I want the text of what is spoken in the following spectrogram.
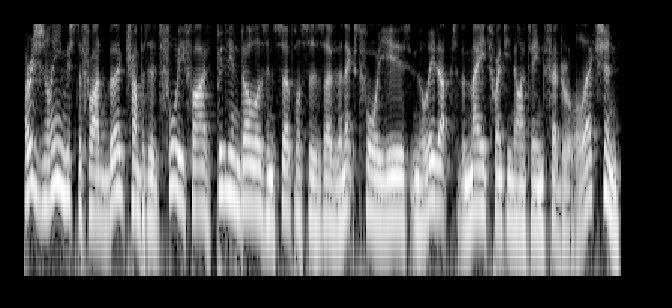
Originally, Mr Frydenberg trumpeted $45 billion in surpluses over the next four years in the lead-up to the May 2019 federal election,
